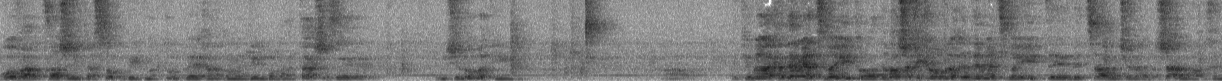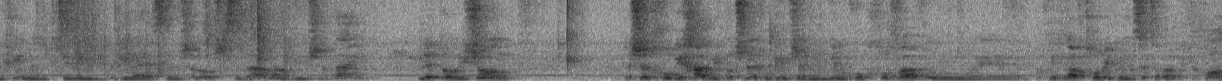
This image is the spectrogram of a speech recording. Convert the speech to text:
רוב ההרצאה שלי תעסוק בהתמקדות באיך אנחנו מלמדים במלת"ק, שזה, מי שלא בקיא, הייתי אומר האקדמיה הצבאית, או הדבר שהכי קרוב לאקדמיה הצבאית אה, בצה"ל של היבשה, החניכים הם קצינים בגילאי 23-24, לומדים שנתיים לתואר ראשון. כאשר חוג אחד מתוך שני חוגים שהם לומדים הוא חוג חובה והוא אה, תוכנית רב-תחומית בנושא צבא וביטחון,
